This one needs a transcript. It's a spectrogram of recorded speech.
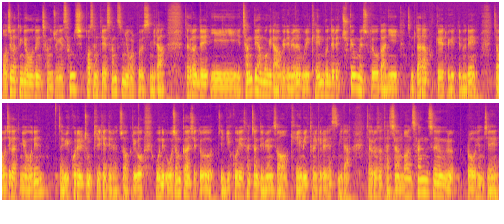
어제 같은 경우는 장중에 30%의 상승률을 보였습니다. 자, 그런데 이 장대 항목이 나오게 되면 우리 개인분들의 추격 매수도 많이 지금 따라 붙게 되기 때문에 자, 어제 같은 경우는 자, 윗꼬리를 좀 길게 내렸죠. 그리고 오늘 오전까지도 이제 밑꼬리에 살짝 내면서 개미 털기를 했습니다. 자, 그래서 다시 한번 상승으로 현재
